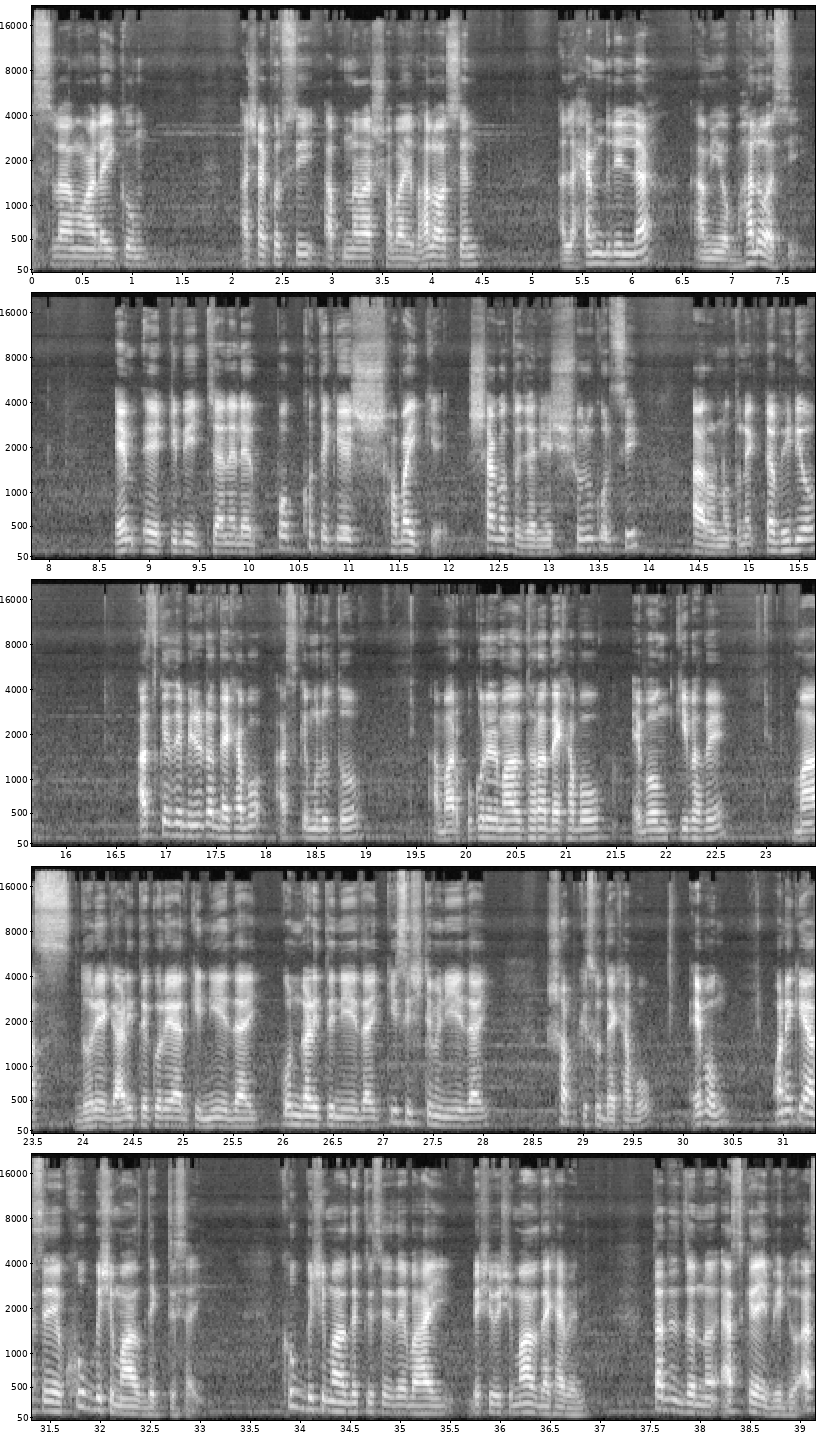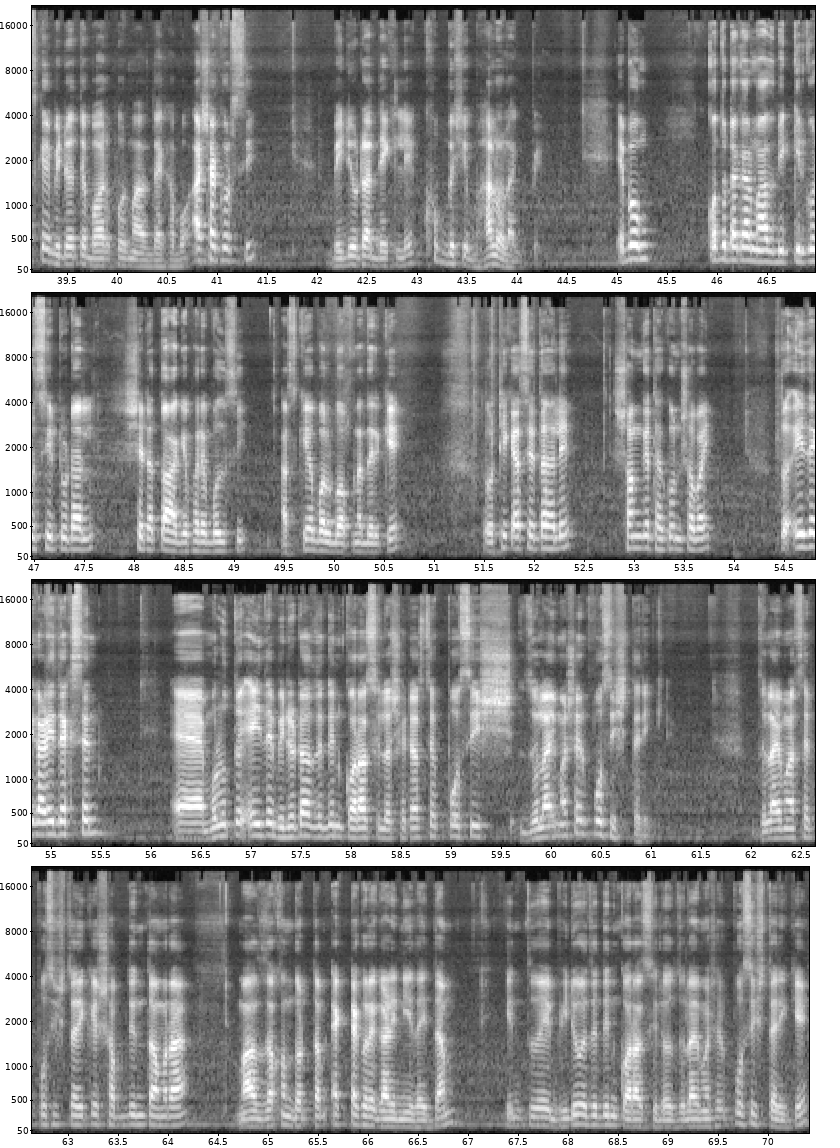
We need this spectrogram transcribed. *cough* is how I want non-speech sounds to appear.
আসসালামু আলাইকুম। আশা করছি আপনারা সবাই ভালো আছেন। আলহামদুলিল্লাহ, আমিও ভালো আছি। এম এ টিভি চ্যানেলের পক্ষ থেকে সবাইকে স্বাগত জানিয়ে শুরু করছি আরও নতুন একটা ভিডিও। আজকে যে ভিডিওটা দেখাবো, আজকে মূলত আমার পুকুরের মাছ ধরা দেখাবো এবং কীভাবে মাছ ধরে গাড়িতে করে আর কি নিয়ে যায়, কোন গাড়িতে নিয়ে যায়, কি সিস্টেমে নিয়ে যায় সব কিছু দেখাবো। এবং অনেকে আছে খুব বেশি মাছ দেখতে চাই খুব বেশি মাছ দেখতেছে যে, ভাই, বেশি বেশি মাছ দেখাবেন। তাদের জন্য আজকের এই ভিডিও, আজকের ভিডিওতে ভরপুর মাছ দেখাবো। আশা করছি ভিডিওটা দেখলে খুব বেশি ভালো লাগবে। এবং কত টাকার মাছ বিক্রি করছি টোটাল, সেটা তো আগে পরে বলছি, আজকেও বলব আপনাদেরকে। তো ঠিক আছে তাহলে, সঙ্গে থাকুন সবাই। তো এই যে গাড়ি দেখছেন মূলত এই যে ভিডিওটা যেদিন করা ছিল, সেটা হচ্ছে পঁচিশ জুলাই মাসের পঁচিশ তারিখে। জুলাই মাসের পঁচিশ তারিখে সব দিন তো আমরা মাছ যখন ধরতাম, একটা করে গাড়ি নিয়ে যাইতাম। কিন্তু এই ভিডিও যেদিন করা ছিল, জুলাই মাসের পঁচিশ তারিখে,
